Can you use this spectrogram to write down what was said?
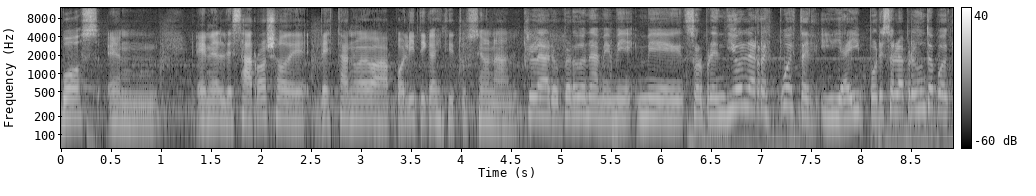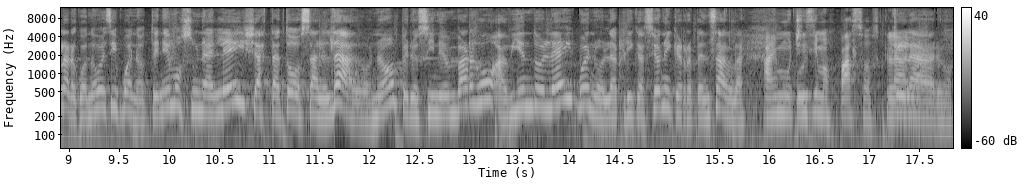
voz en, el desarrollo de, esta nueva política institucional. Claro, perdóname, me, sorprendió la respuesta y ahí por eso la pregunta, porque claro, cuando vos decís, bueno, tenemos una ley, ya está todo saldado, ¿no? Pero sin embargo, habiendo ley, bueno, la aplicación hay que repensarla. Hay muchísimos pasos, claro. Claro.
